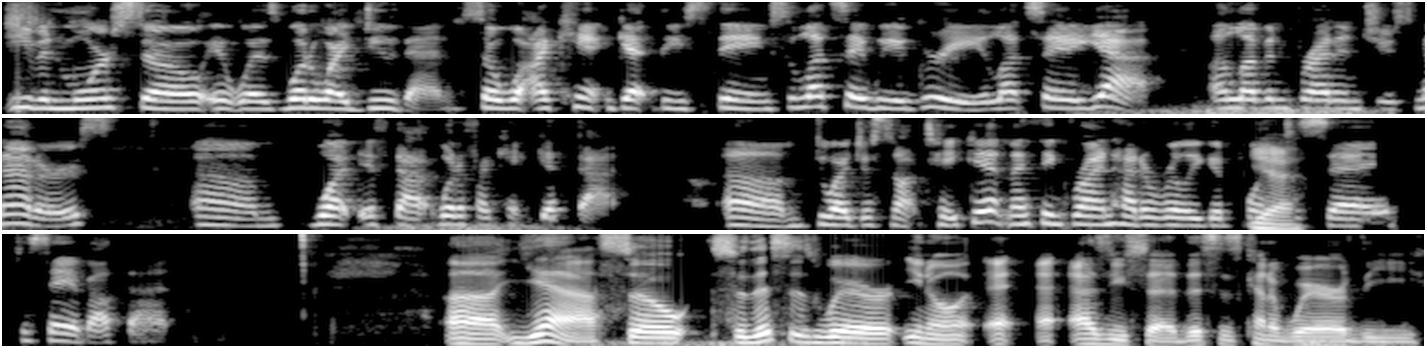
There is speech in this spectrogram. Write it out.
even more so it was what do I do then? So I can't get these things. So let's say we agree. Let's say yeah unleavened bread and juice matters. Um, what if that what if I can't get that? Um, do I just not take it? And I think Ryan had a really good point Yeah. to say to say about that. Uh, yeah. So so this is where you know, a, a- as you said, this is kind of where the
